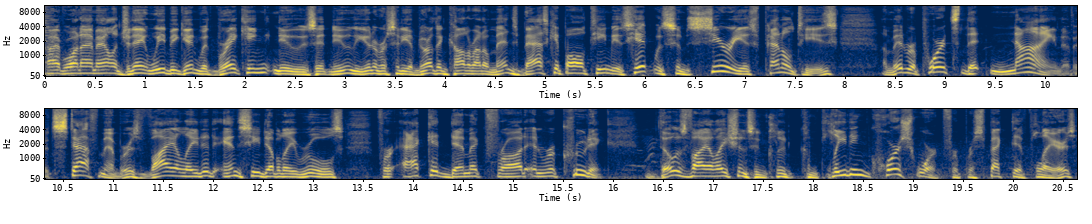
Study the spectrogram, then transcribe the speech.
Hi, everyone. I'm Alan Gionet. We begin with breaking news at noon. The University of Northern Colorado men's basketball team is hit with some serious penalties amid reports that nine of its staff members violated NCAA rules for academic fraud and recruiting. Those violations include completing coursework for prospective players,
